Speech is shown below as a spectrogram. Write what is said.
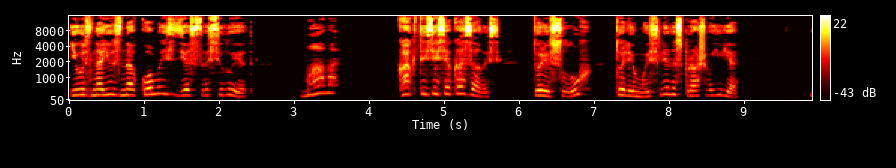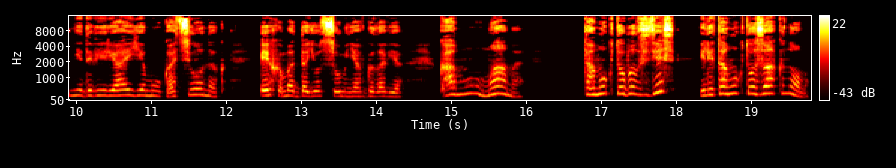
и узнаю знакомый с детства силуэт. «Мама?» «Как ты здесь оказалась?» То ли слух, то ли мысленно спрашиваю я. «Не доверяй ему, котенок!» — эхом отдается у меня в голове. «Кому, мама? Тому, кто был здесь, или тому, кто за окном?»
